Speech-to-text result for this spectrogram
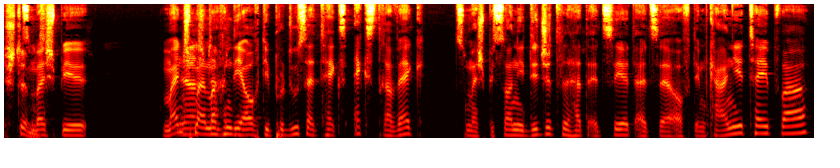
Stimmt. Zum Beispiel, manchmal Ja, machen die auch die Producer-Tags extra weg. Zum Beispiel Sony Digital hat erzählt, als er auf dem Kanye-Tape war,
